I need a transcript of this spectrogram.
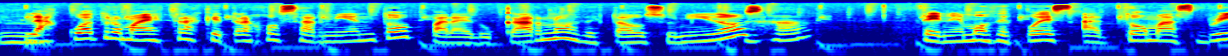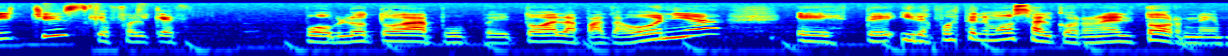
Mm. las cuatro maestras que trajo Sarmiento para educarnos de Estados Unidos. Ajá. Tenemos después a Thomas Bridges, que fue el que pobló toda, toda la Patagonia. Este, y después tenemos al coronel Torne,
